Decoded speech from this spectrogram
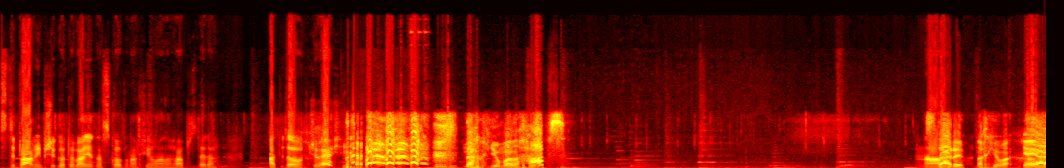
z typami przygotowanie na skok na Human Hubstera. A ty dołączyłeś? Na Human Hubs? No. Stary, na Human... Nie, ja,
